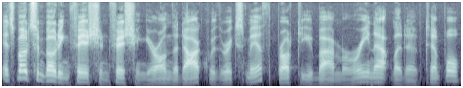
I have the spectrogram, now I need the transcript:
It's Boats and Boating, Fish and Fishing. You're on the dock with Rick Smith, brought to you by Marine Outlet of Temple,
